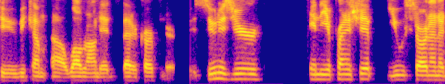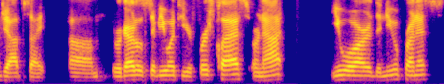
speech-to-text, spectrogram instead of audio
to become a well rounded, better carpenter. As soon as you're in the apprenticeship, you start on a job site. Um, regardless if you went to your first class or not, you are the new apprentice.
